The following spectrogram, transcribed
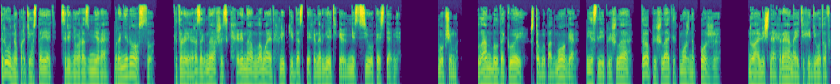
трудно противостоять среднего размера броненосцу, который, разогнавшись к хренам, ломает хлипкий доспех энергетика вместе с его костями. В общем, план был такой, чтобы подмога, если и пришла, то пришла как можно позже. Ну а личная охрана этих идиотов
